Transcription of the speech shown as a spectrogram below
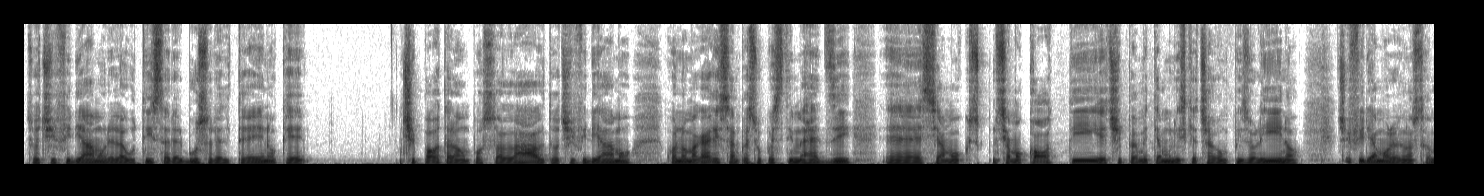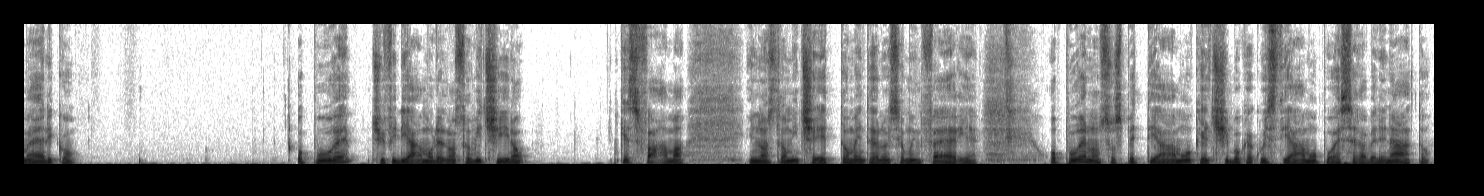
cioè ci fidiamo dell'autista del bus o del treno che ci porta da un posto all'altro, ci fidiamo quando magari sempre su questi mezzi eh, siamo, siamo cotti e ci permettiamo di schiacciare un pisolino, ci fidiamo del nostro medico, oppure ci fidiamo del nostro vicino che sfama il nostro amicetto mentre noi siamo in ferie, oppure non sospettiamo che il cibo che acquistiamo può essere avvelenato,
